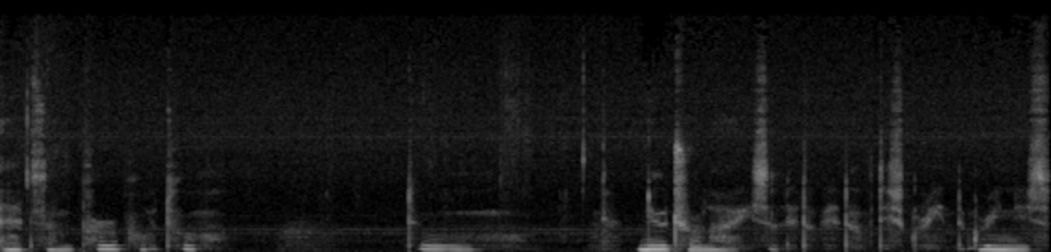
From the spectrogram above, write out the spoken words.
add some purple to to neutralize a little bit of this green. The green is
